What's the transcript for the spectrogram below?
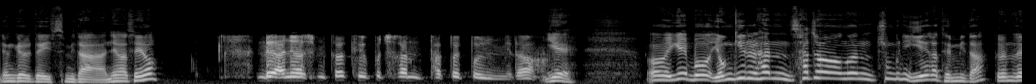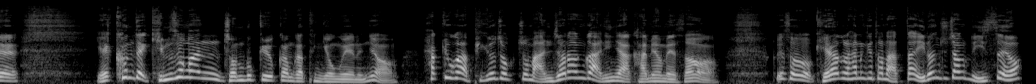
연결돼 있습니다. 안녕하세요. 네, 안녕하십니까. 교육부 차관 박백범입니다. 예. 어, 이게 뭐 연기를 한 사정은 충분히 이해가 됩니다. 그런데 예컨대 김성환 전북교육감 같은 경우에는요. 학교가 비교적 좀 안전한 거 아니냐 감염해서 그래서 계약을 하는 게 더 낫다 이런 주장도 있어요.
